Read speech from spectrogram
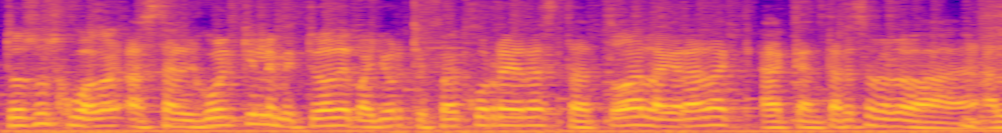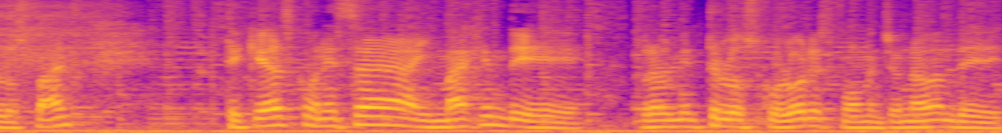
todos esos jugadores, hasta el gol que le metió a Adebayor, que fue a correr hasta toda la grada a cantárselo a, a los fans, te quedas con esa imagen de realmente los colores, como mencionaban, de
